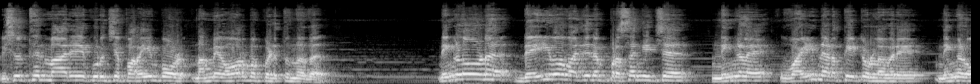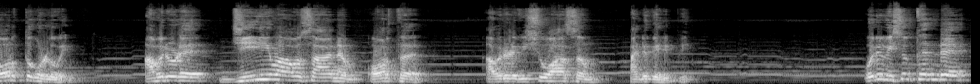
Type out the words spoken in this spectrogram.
വിശുദ്ധന്മാരെ കുറിച്ച് പറയുമ്പോൾ നമ്മെ ഓർമ്മപ്പെടുത്തുന്നത് നിങ്ങളോട് ദൈവവചനം പ്രസംഗിച്ച് നിങ്ങളെ വഴി നടത്തിയിട്ടുള്ളവരെ നിങ്ങൾ ഓർത്തുകൊള്ളുവിൻ. അവരുടെ ജീവാവസാനം ഓർത്ത് അവരുടെ വിശ്വാസം അനുകരിപ്പി. ഒരു വിശുദ്ധന്റെ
